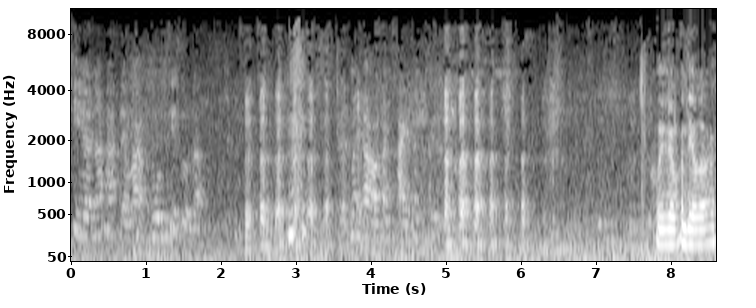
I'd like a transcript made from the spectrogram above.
เชียร์นะคะแต่ว่าบุญที่สุดอะ 回家么电方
